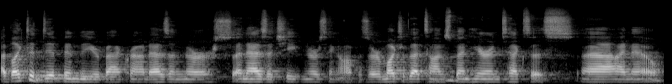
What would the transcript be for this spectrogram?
I'd like to dip into your background as a nurse and as a chief nursing officer. Much of that time spent here in Texas, uh, I know.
